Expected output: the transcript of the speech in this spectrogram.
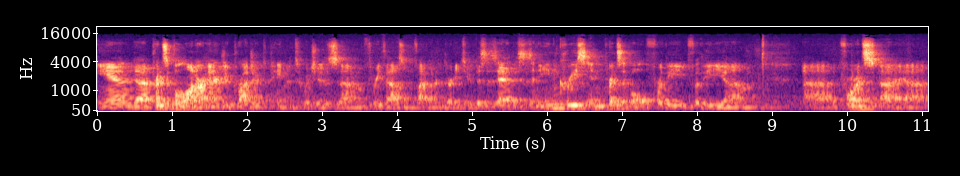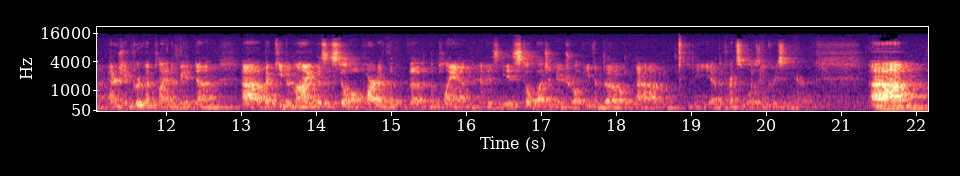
and uh, principal on our energy project payment, which is um, 3,532. This is a, this is an increase in principal for the for the, um, uh, the performance uh, um, energy improvement plan that we had done. Uh, but keep in mind, this is still all part of the, the, the plan and is, is still budget neutral, even though um, the uh, the principal is increasing here. Um,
